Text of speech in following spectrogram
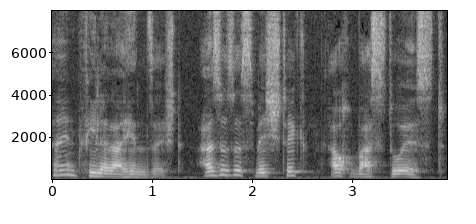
In vielerlei Hinsicht. Also es ist wichtig, auch was du isst.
